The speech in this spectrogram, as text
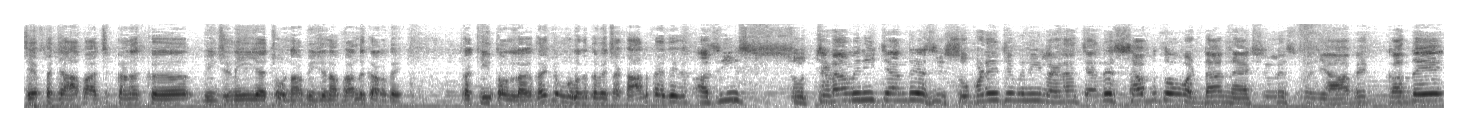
ਜੇ ਪੰਜਾਬ ਅੱਜ ਕਣਕ ਬੀਜਣੀ ਜਾਂ ਝੋਨਾ ਬੀਜਣਾ ਬੰਦ ਕਰ ਦੇ ਤਾਂ ਕੀ ਤੁਹਾਨੂੰ ਲੱਗਦਾ ਕਿ ਮੁਲਕ ਦੇ ਵਿੱਚ ਅਕਾਲ ਪੈ ਜਾਏਗਾ? ਅਸੀਂ ਸੋਚਣਾ ਵੀ ਨਹੀਂ ਚਾਹੁੰਦੇ ਅਸੀਂ ਸੁਪਨੇ 'ਚ ਵੀ ਨਹੀਂ ਲੈਣਾ ਚਾਹੁੰਦੇ। ਸਭ ਤੋਂ ਵੱਡਾ ਨੈਸ਼ਨਲਿਸਟ ਪੰਜਾਬ ਹੈ। ਕਦੇ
